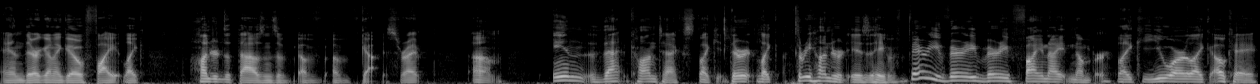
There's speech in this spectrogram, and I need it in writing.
and they're gonna go fight like hundreds of thousands of, of, of guys right? Um in that context like there like 300 is a very very very finite number. Like you are like okay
